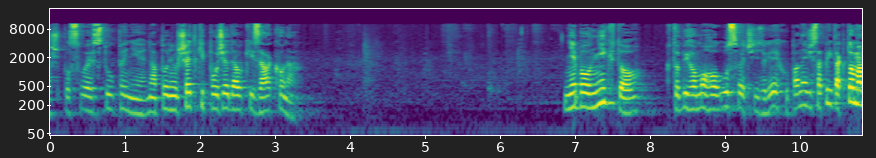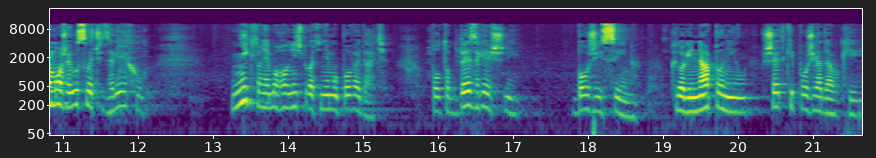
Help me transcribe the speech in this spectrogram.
až po svoje stúpenie naplnil všetky požiadavky zákona. Nebol nikto, kto by ho mohol usvedčiť hriechu. Pán Ježiš sa pýta, kto ma môže usvedčiť z hriechu? Nikto nemohol nič proti nemu povedať. Bol to bezhriešný Boží syn, ktorý naplnil všetky požiadavky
